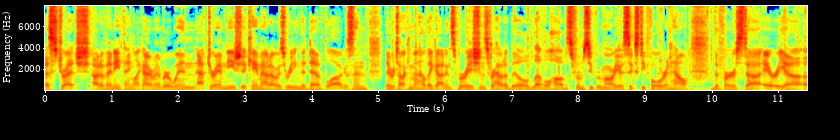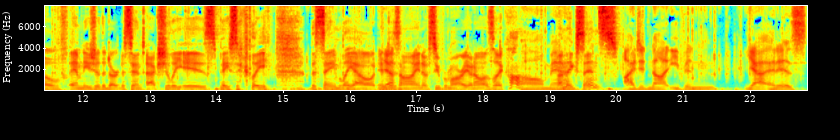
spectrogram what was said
a stretch out of anything. Like I remember when after Amnesia came out, I was reading the dev blogs and they were talking about how they got inspirations for how to build level hubs from Super Mario 64 and how the first uh, area of Amnesia: The Dark Descent actually is basically the same layout and Yeah. design of Super Mario. And I was like, huh, Oh, man, that makes sense. I did not even. Yeah, it is.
